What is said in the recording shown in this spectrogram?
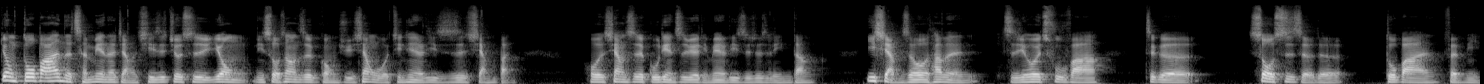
用多巴胺的层面来讲，其实就是用你手上这个工具，像我今天的例子是响板，或者像是古典制约里面的例子就是铃铛，一响之后，他们直接会触发这个。受试者的多巴胺分泌，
